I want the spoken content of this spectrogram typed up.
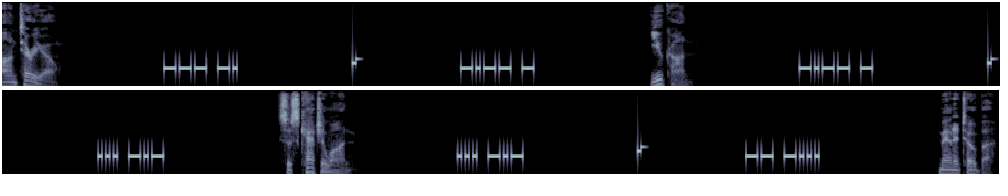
Ontario. Yukon. Saskatchewan. Manitoba.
